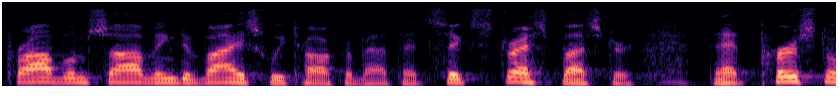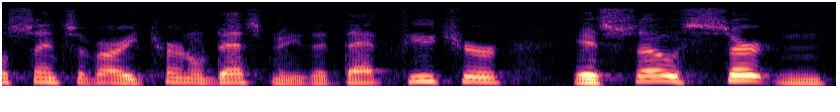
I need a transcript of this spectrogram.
problem solving device we talk about, that sixth stress buster, that personal sense of our eternal destiny, that that future is so certain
